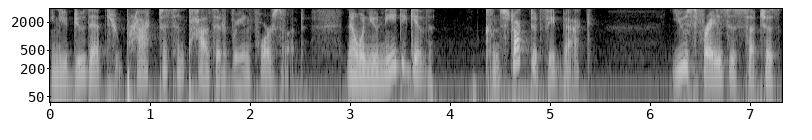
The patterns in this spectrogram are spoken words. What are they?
And you do that through practice and positive reinforcement. Now, when you need to give constructive feedback, use phrases such as,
